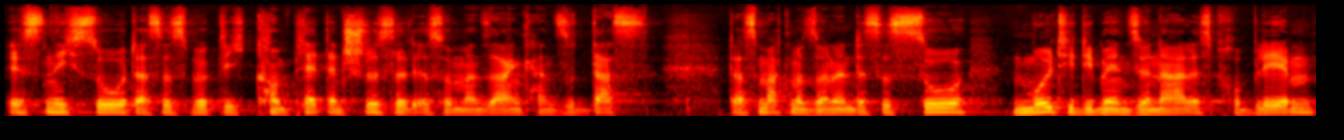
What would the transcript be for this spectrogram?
ist nicht so, dass es wirklich komplett entschlüsselt ist und man sagen kann, so das, das macht man, sondern das ist so ein multidimensionales Problem,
